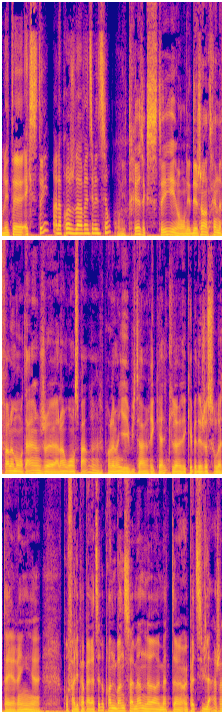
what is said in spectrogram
on était excités à l'approche de la 20e édition? On est très excités. On est déjà en train de faire le montage euh, à l'heure où on se parle. Probablement, il est 8 heures et quelques. L'équipe est déjà sur le terrain euh, pour faire les préparatifs. Prendre une bonne semaine, là, mettre un, petit village. Hein.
